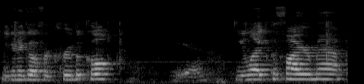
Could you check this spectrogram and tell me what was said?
You're gonna go for Crucible. Yeah. You like the fire map?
